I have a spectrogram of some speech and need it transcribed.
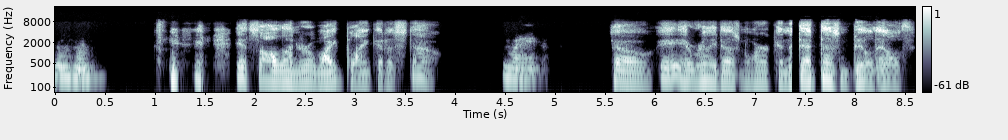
Mm-hmm. it's all under a white blanket of snow. Right. So it, it, really doesn't work, and that doesn't build health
